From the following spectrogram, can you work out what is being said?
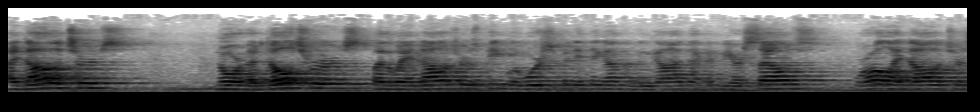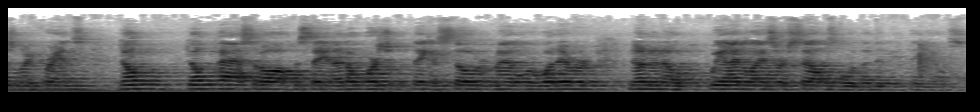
idolaters, nor adulterers. By the way, idolaters, people who worship anything other than God, that could be ourselves. We're all idolaters, my friends. Don't, don't pass it off as saying, I don't worship a thing of stone or metal or whatever. No, no, no. We idolize ourselves more than anything else.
